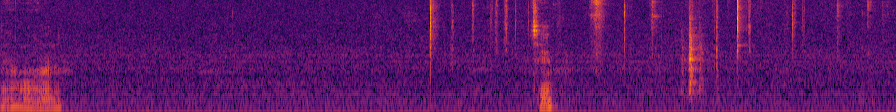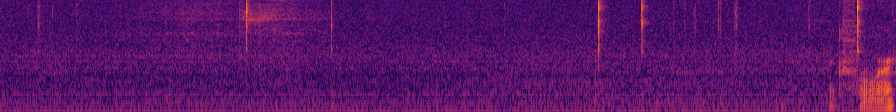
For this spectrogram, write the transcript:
That one. Two. Like four.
